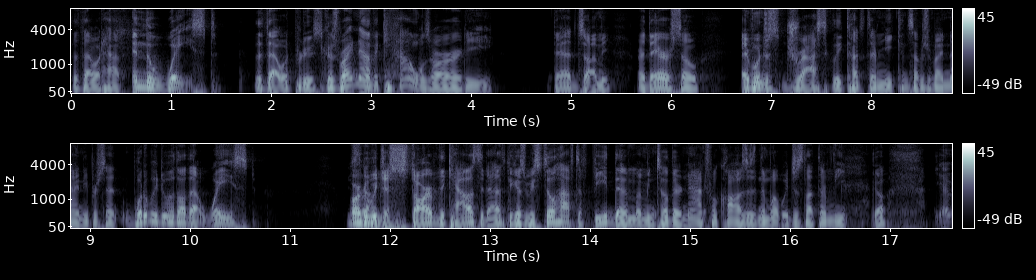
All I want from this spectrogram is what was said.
that that would have and the waste that that would produce? Because right now the cows are already dead. So I mean, are there? So everyone just drastically cuts their meat consumption by ninety percent. What do we do with all that waste? or do we just starve the cows to death because we still have to feed them? I mean, until their natural causes, and then what? We just let their meat go. I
